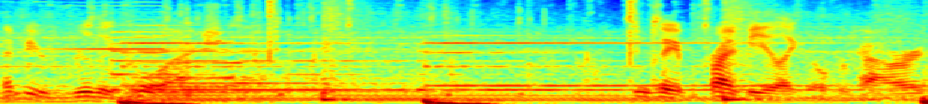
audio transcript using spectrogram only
That'd be really cool, actually. Seems like it'd probably be like overpowered.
